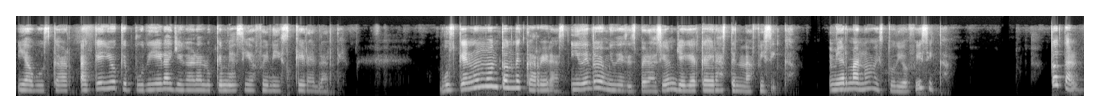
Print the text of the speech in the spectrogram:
y a buscar aquello que pudiera llegar a lo que me hacía feliz, que era el arte. Busqué en un montón de carreras y dentro de mi desesperación llegué a caer hasta en la física. Mi hermano estudió física. Total,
